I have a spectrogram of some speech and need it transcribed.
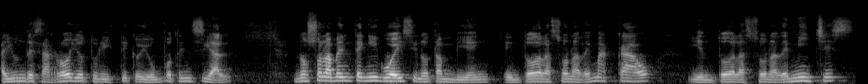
hay un desarrollo turístico y un potencial, no solamente en Higüey, sino también en toda la zona de Macao y en toda la zona de Miches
